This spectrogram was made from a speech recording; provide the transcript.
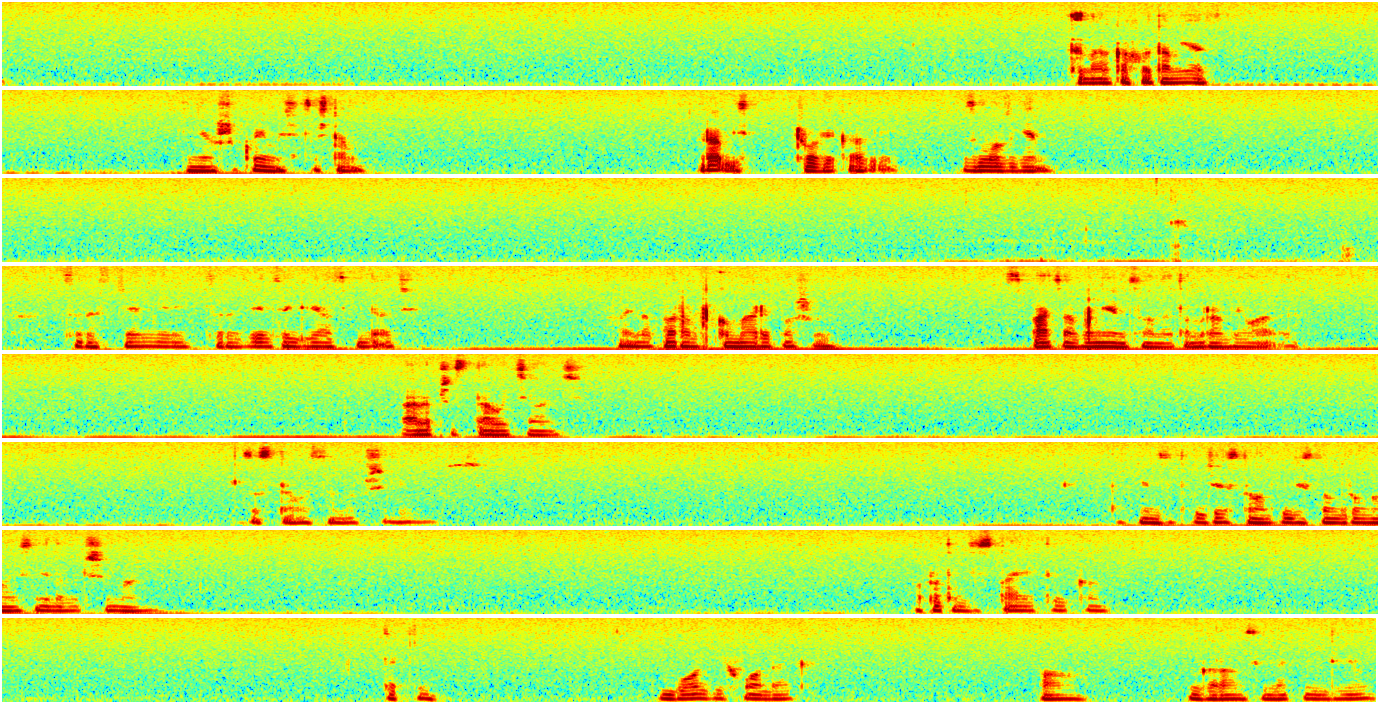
ten alkohol tam jest. I nie oszukujmy się, coś tam robi człowiekowi, z mózgiem. Więcej gwiazd widać. Fajna pora, bo komary poszły spać, albo nie wiem co one tam robią, ale ale przestały ciąć. Została sama przyjemność. Tak między 20 a 22 jest nie do wytrzymania. A potem zostaje tylko taki błogi chłodek po gorącym letnim dniu.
